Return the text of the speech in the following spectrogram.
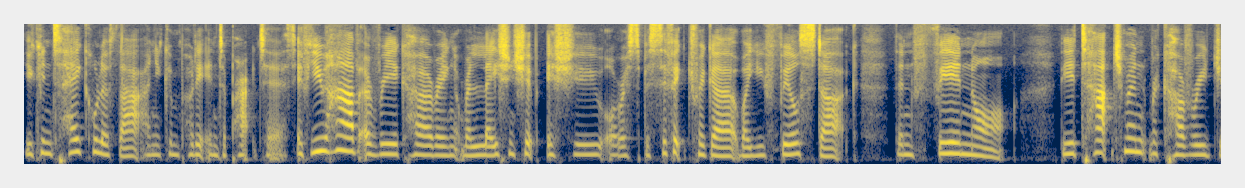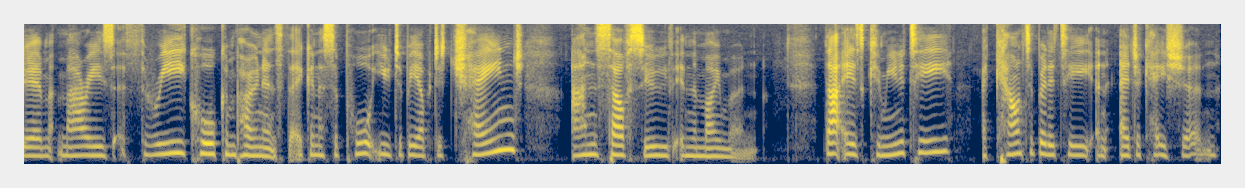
You can take all of that and you can put it into practice. If you have a reoccurring relationship issue or a specific trigger where you feel stuck, then fear not. The Attachment Recovery Gym marries three core components that are going to support you to be able to change and self soothe in the moment. That is community, accountability, and education.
